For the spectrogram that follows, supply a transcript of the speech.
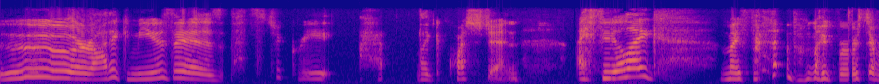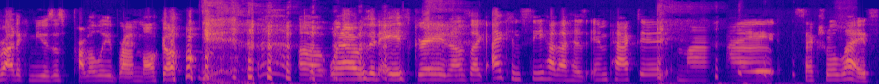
Ooh, erotic muses. That's such a great like question. I feel like my my first erotic muse was probably Brian Molko uh, when I was in eighth grade, and I was like, I can see how that has impacted my, my sexual life.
